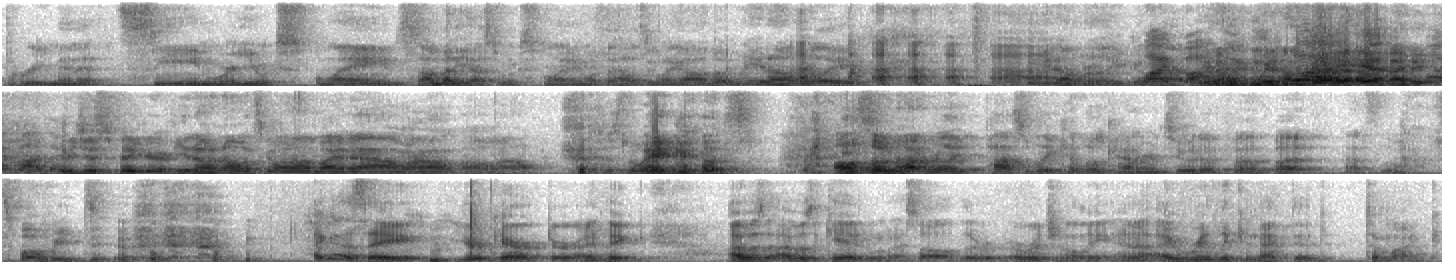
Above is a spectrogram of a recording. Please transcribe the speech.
three-minute scene where you explain. Somebody has to explain what the hell's going on, but we don't really. we don't really go. Why that- bother? We don't, we don't Why? go Yeah. Why bother? We just figure if you don't know what's going on by now, well, oh well. That's just the way it goes. Also, not really, possibly a little counterintuitive, uh, but that's the, that's what we do. I gotta say, your character, I think, I was I was a kid when I saw the originally, and I really connected to Mike.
